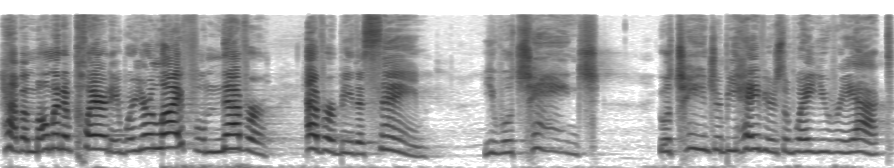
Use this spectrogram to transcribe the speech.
have a moment of clarity where your life will never, ever be the same. You will change. It will change your behaviors, the way you react.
